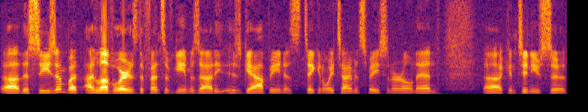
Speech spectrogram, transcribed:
uh, this season. But I love where his defensive game is at. He, his gapping has taking away time and space in our own end. Uh, continues to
